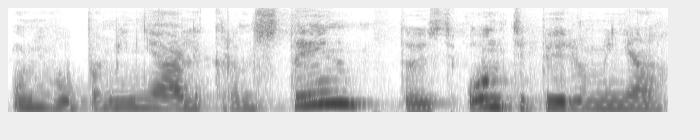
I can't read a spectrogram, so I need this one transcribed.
у него поменяли кронштейн. То есть он теперь у меня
